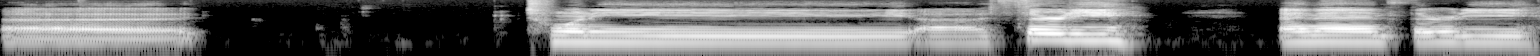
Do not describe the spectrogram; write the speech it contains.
uh 20 uh 30 and then 32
